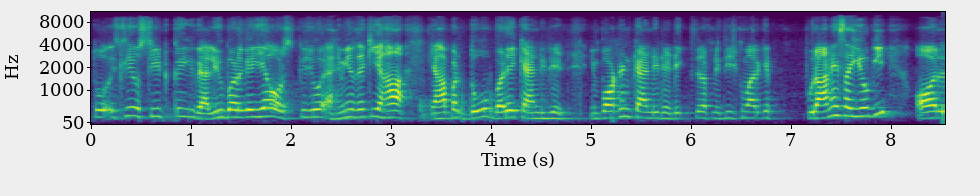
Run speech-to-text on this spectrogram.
तो इसलिए उस सीट की वैल्यू बढ़ गई है और उसकी जो अहमियत है कि हाँ यहाँ पर दो बड़े कैंडिडेट इंपॉर्टेंट कैंडिडेट एक तरफ़ नीतीश कुमार के पुराने सहयोगी और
